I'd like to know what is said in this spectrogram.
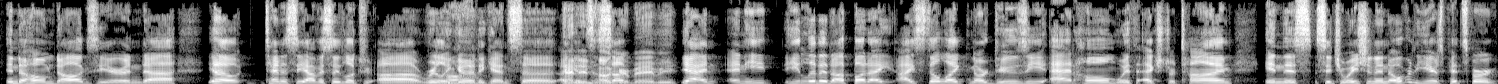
into home dogs here, and uh, you know, Tennessee obviously looked uh, really oh. good against uh, against Hooker, sub- baby. Yeah, and and he he lit it up. But I I still like Narduzzi at home with extra time in this situation. And over the years, Pittsburgh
